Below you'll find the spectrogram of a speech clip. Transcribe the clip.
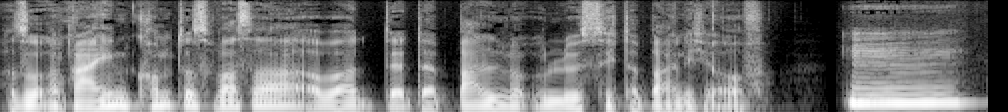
Also rein kommt das Wasser, aber der, der Ball löst sich dabei nicht auf. Mm,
